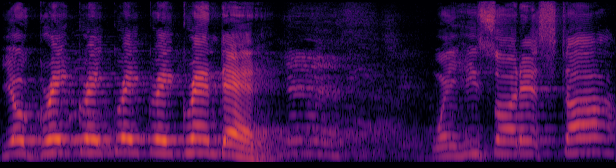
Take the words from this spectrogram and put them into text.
Your great, great, great, great granddaddy, when he saw that star,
